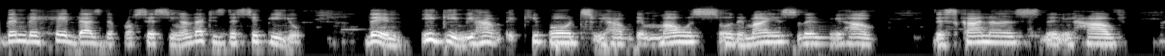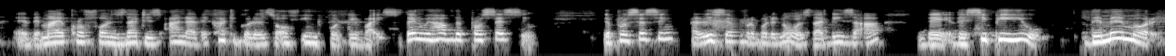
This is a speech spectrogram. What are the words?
then the head does the processing, and that is the CPU. Then IGI, we have the keyboards, we have the mouse or the mice, then we have the scanners, then we have uh, the microphones that is under the categories of input device. Then we have the processing. The processing, at least everybody knows that these are the, the CPU, the memory.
